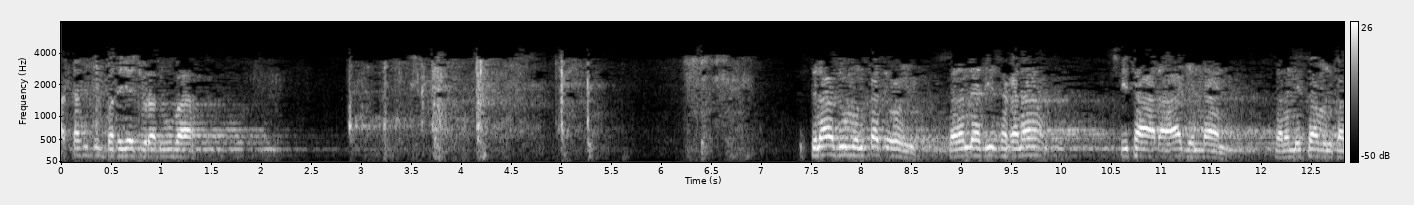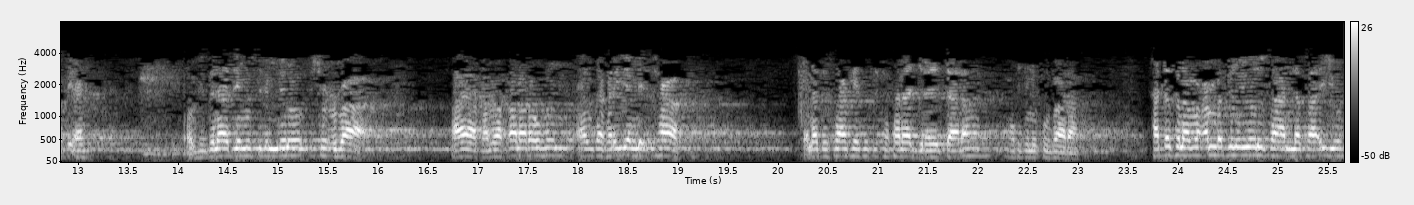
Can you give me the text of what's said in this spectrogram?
أكثر جبت جرى دوبا إسناد منقطع. سنن حديث كان شتاء جنان. سنن نساء منقطعة وفي إسناد مسلم بن شعبة. آية كما قال روح عن زكريا بن إسحاق. سنة ساكتة سكنات جريتها حديث كفارة. حدثنا محمد بن يونس النسائي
